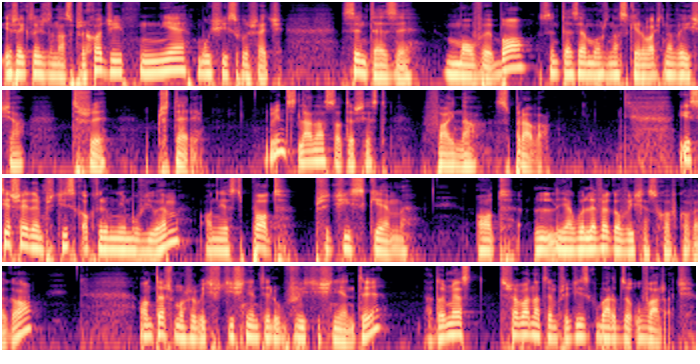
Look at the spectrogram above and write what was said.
jeżeli ktoś do nas przychodzi, nie musi słyszeć syntezy mowy, bo syntezę można skierować na wyjścia 3, 4. Więc dla nas to też jest fajna sprawa. Jest jeszcze jeden przycisk, o którym nie mówiłem. On jest pod przyciskiem od jakby lewego wyjścia słuchawkowego. On też może być wciśnięty lub wyciśnięty, natomiast trzeba na ten przycisk bardzo uważać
